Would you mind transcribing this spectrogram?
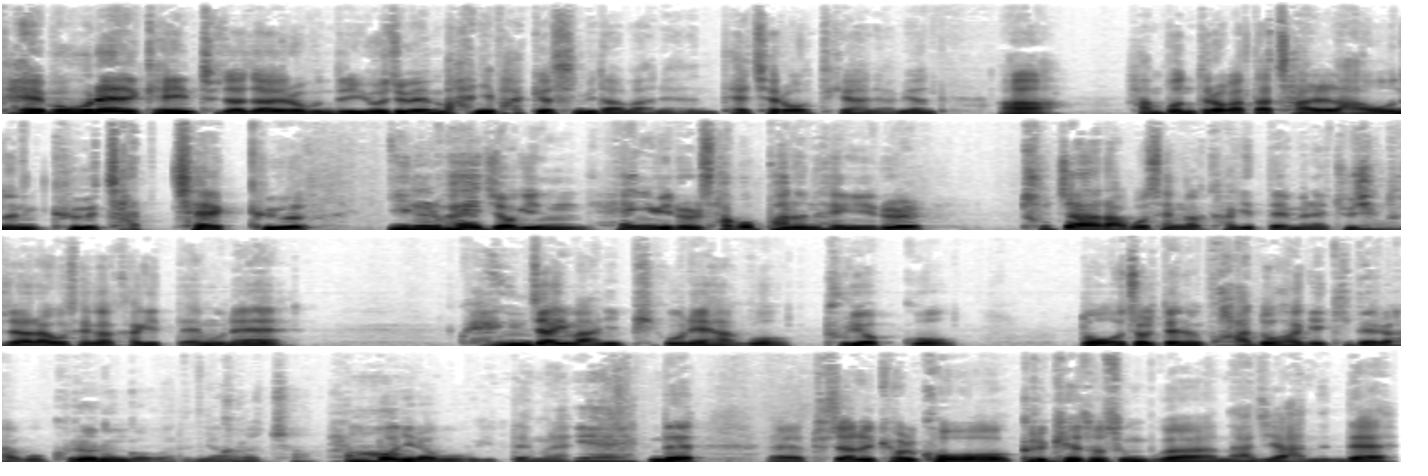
대부분의 개인 투자자 여러분들이 요즘엔 많이 바뀌었습니다만은 대체로 어떻게 하냐면 아 한 번 들어갔다 잘 나오는 그 자체 그 일회적인 행위를 사고 파는 행위를 투자라고 생각하기 때문에 주식 투자라고 생각하기 때문에 굉장히 많이 피곤해하고 두렵고 또 어쩔 때는 과도하게 기대를 하고 그러는 거거든요. 그렇죠. 한 어. 번이라고 보기 때문에. 예. 근데 에, 투자는 결코 그렇게 해서 승부가 나지 않는데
